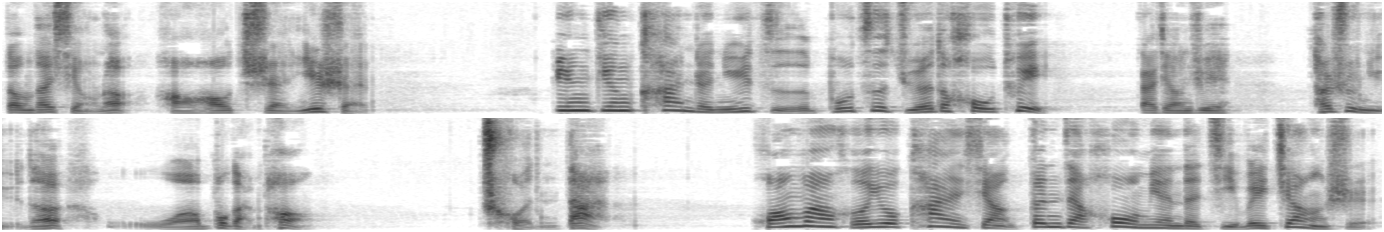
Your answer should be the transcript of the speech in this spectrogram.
等他醒了，好好审一审。兵丁看着女子，不自觉的后退。大将军，她是女的，我不敢碰。蠢蛋！黄万和又看向跟在后面的几位将士，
